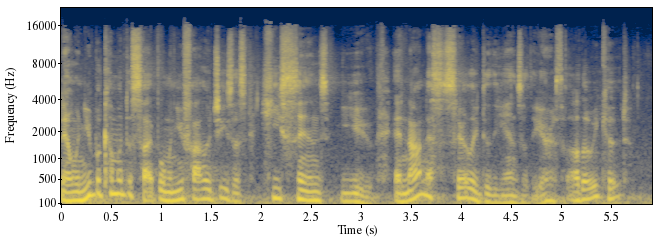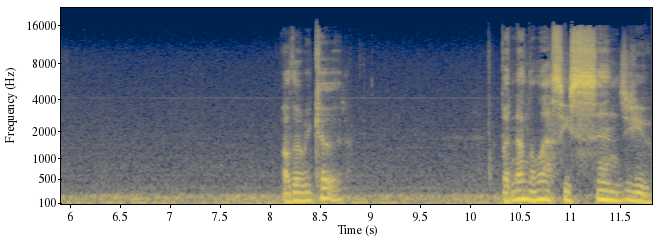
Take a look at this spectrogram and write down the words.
Now, when you become a disciple, when you follow Jesus, he sends you, and not necessarily to the ends of the earth, although he could. Although he could. But nonetheless, he sends you,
